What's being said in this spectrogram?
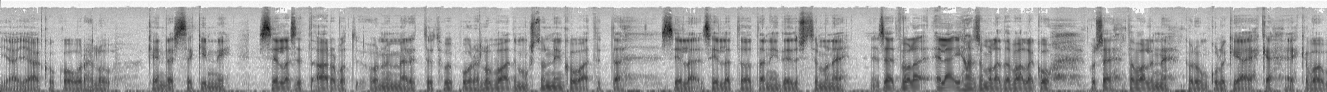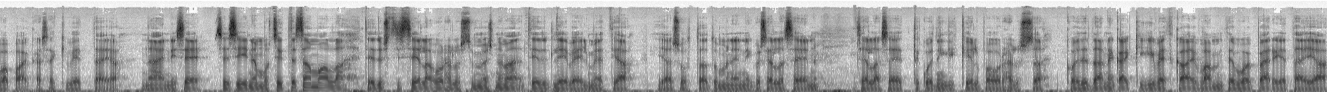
ja, ja koko urheilukenressäkin, niin sellaiset arvot on ymmärretty, että huippuurheilun vaatimukset on niin kovat, että siellä, siellä tuota, niin tietysti semmoinen, sä et voi olla, elää ihan samalla tavalla kuin, kuin se tavallinen kodunkulkija ehkä, ehkä voi vapaa-aikaisakin viettää ja näin, niin se, se siinä, mutta sitten samalla tietysti siellä urheilussa myös nämä tietyt lieveilmiöt ja ja suhtautuminen niin kuin sellaiseen, sellaiseen, että kuitenkin kilpaurheilussa koitetaan ne kaikki kivet kaivaa, miten voi pärjätä. Ja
